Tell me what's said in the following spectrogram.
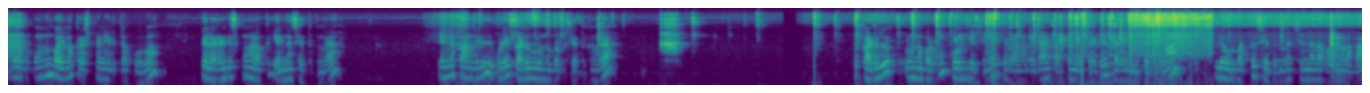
இதை நம்ம ஒன்றும் பாதியமாக க்ரஷ் பண்ணி எடுத்தால் போதும். இப்போ இல்லை ரெண்டு ஸ்பூன் அளவுக்கு எண்ணெய் சேர்த்துக்குங்க. எண்ணெய் காஞ்சது இது கூட கடுகு உளுந்தம்பருப்பு சேர்த்துக்குங்க. இப்போ கடுகு உளுந்தம் பருப்பும் பொரிஞ்சிருச்சுங்க. இப்போ நான் வெங்காயம் கட் பண்ணி எடுத்துருக்கேன். இப்போ அதையும் நம்ம சேர்த்துக்கலாம். இல்லை ஒரு வத்தல் சேர்த்துக்குங்க. சின்னதாக வரமிளகா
